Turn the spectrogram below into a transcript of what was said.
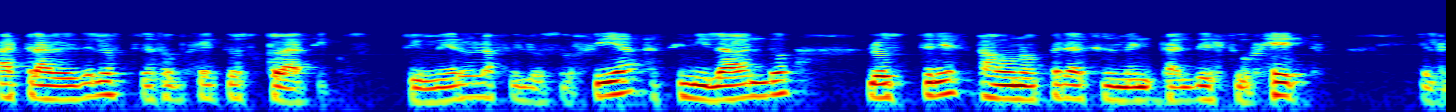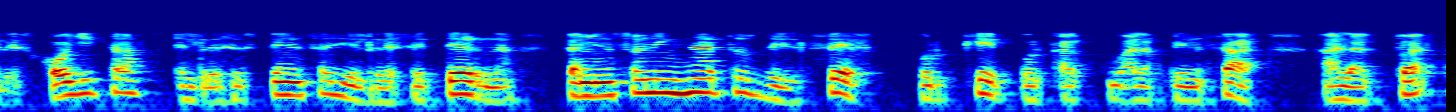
a través de los tres objetos clásicos. Primero la filosofía, asimilando los tres a una operación mental del sujeto. El res el res extensa y el res eterna también son innatos del ser. ¿Por qué? Porque al pensar, al actuar,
